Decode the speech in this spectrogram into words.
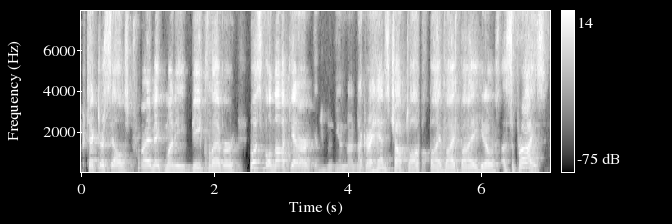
protect ourselves, try and make money, be clever? Most of all, not get our you know, not get our hands chopped off by by by you know a surprise.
